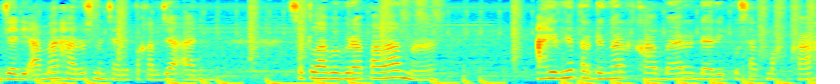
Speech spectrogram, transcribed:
Jadi Amar harus mencari pekerjaan. Setelah beberapa lama, akhirnya terdengar kabar dari pusat Mekah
